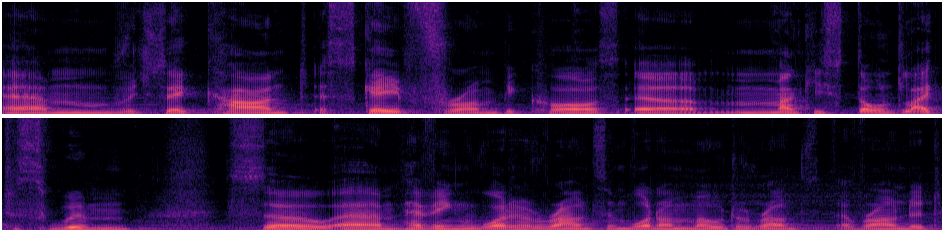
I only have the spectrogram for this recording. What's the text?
um, which they can't escape from because uh, monkeys don't like to swim. So um, having water around and water mode around around it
